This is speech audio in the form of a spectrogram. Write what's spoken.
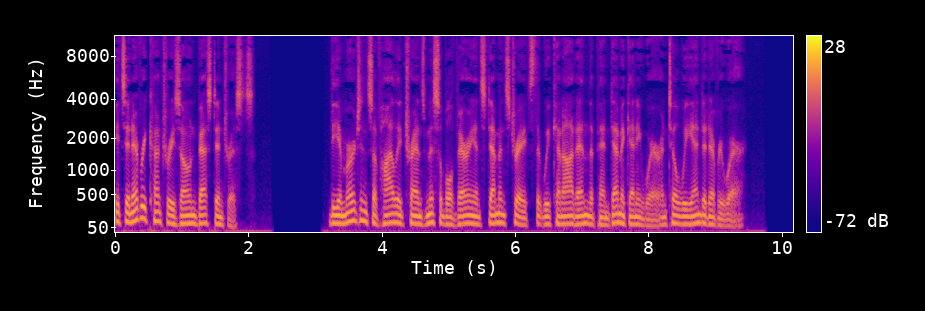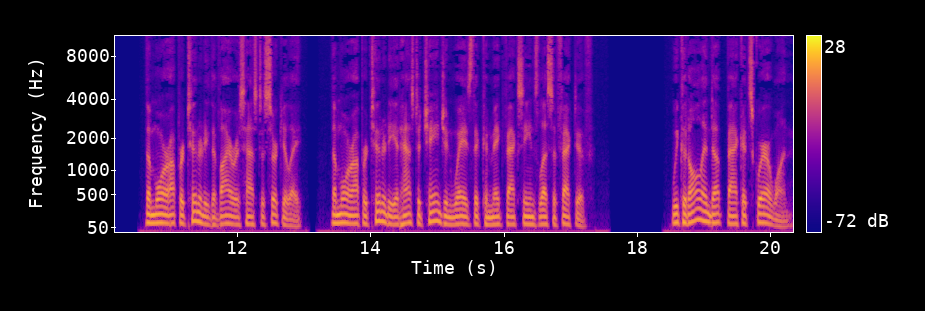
It's in every country's own best interests. The emergence of highly transmissible variants demonstrates that we cannot end the pandemic anywhere until we end it everywhere. The more opportunity the virus has to circulate, the more opportunity it has to change in ways that can make vaccines less effective. We could all end up back at square one.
